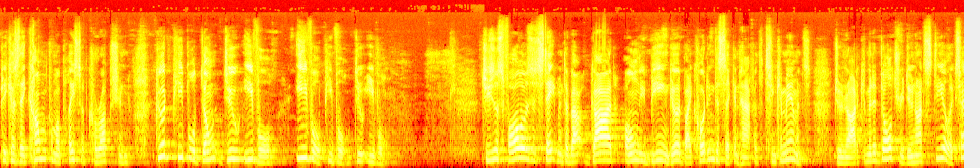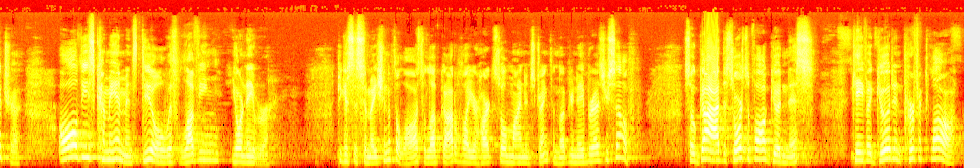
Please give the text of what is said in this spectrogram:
because they come from a place of corruption. Good people don't do evil, evil people do evil. Jesus follows his statement about God only being good by quoting the second half of the Ten Commandments do not commit adultery, do not steal, etc. All these commandments deal with loving your neighbor. Because the summation of the law is to love God with all your heart, soul, mind, and strength, and love your neighbor as yourself. So, God, the source of all goodness, gave a good and perfect law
